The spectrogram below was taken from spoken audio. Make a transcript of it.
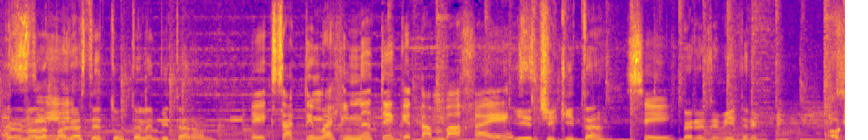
Pero no la pagaste tú, te la invitaron. Exacto, imagínate qué tan baja es. Y es chiquita, Sí. pero es de vidrio. Ok,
